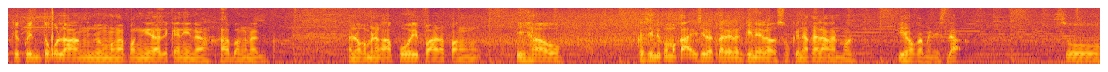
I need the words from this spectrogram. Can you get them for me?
Ikukwento ko lang yung mga pangyayari kanina habang nag ano kami ng apoy para pang ihaw. Kasi hindi ko makain sila talaga ng kinilaw so kinakailangan mag ihaw kami ng isda. So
